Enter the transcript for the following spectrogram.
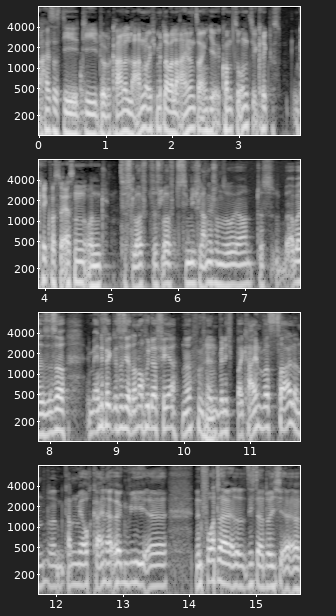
heißt das, die, die Lokale laden euch mittlerweile ein und sagen, hier, kommt zu uns, ihr kriegt, das, kriegt was zu essen und Das läuft, das läuft ziemlich lange schon so, ja. Das, aber es ist ja, im Endeffekt ist es ja dann auch wieder fair, ne? Wenn, Mhm. wenn ich bei keinem was zahle, dann, dann kann mir auch keiner irgendwie äh, einen Vorteil sich dadurch äh, äh,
